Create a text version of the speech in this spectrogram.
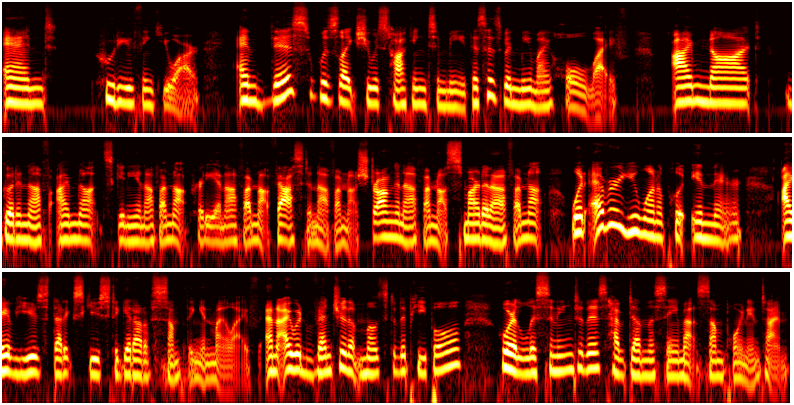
and who do you think you are? And this was like she was talking to me. This has been me my whole life. I'm not good enough. I'm not skinny enough. I'm not pretty enough. I'm not fast enough. I'm not strong enough. I'm not smart enough. I'm not whatever you want to put in there. I have used that excuse to get out of something in my life. And I would venture that most of the people who are listening to this have done the same at some point in time.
